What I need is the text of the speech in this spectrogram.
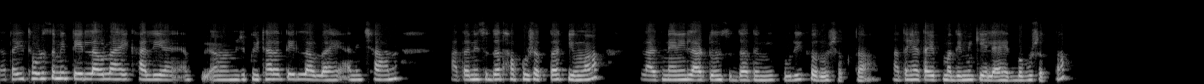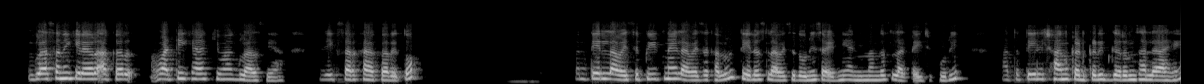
आता ही थोडस मी तेल लावलं आहे खाली. म्हणजे पिठाला तेल लावलं आहे. आणि छान हाताने सुद्धा थापू शकता किंवा लाटण्याने लाटून सुद्धा तुम्ही पुरी करू शकता. आता ह्या टाईपमध्ये मी केले आहेत. बघू शकता. ग्लासाने केल्यावर आकार वाटी घ्या किंवा ग्लास घ्या. म्हणजे एकसारखा आकार येतो. पण तेल लावायचं पीठ नाही लावायचं खालून तेलच लावायचं दोन्ही साईडनी आणि मगच लाटायची पुरी. आता तेल छान कडकडीत गरम झालं आहे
